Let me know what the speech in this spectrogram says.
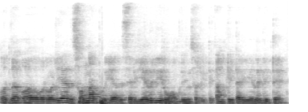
ஒரு த- ஒரு வழியாக அது சொன்னால் புரியாது. சரி எழுதிடுவோம் அப்படின்னு சொல்லிட்டு கம்ப்ளீட்டாக எழுதிட்டு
